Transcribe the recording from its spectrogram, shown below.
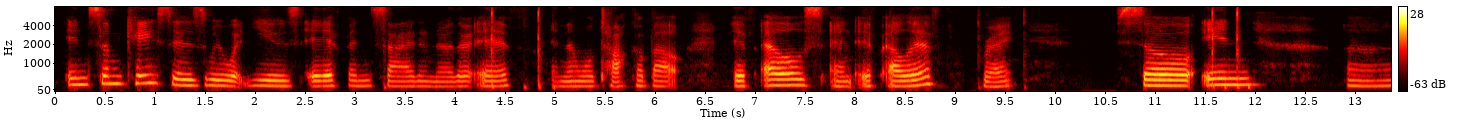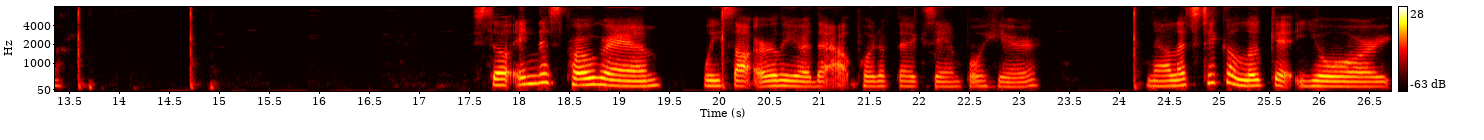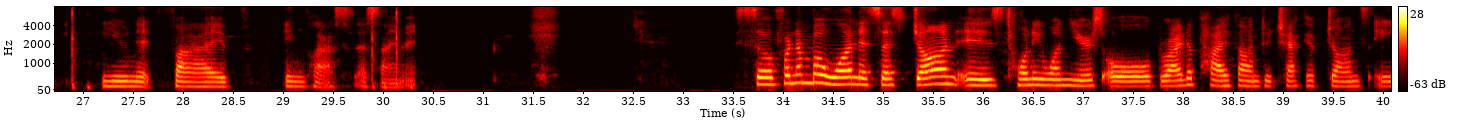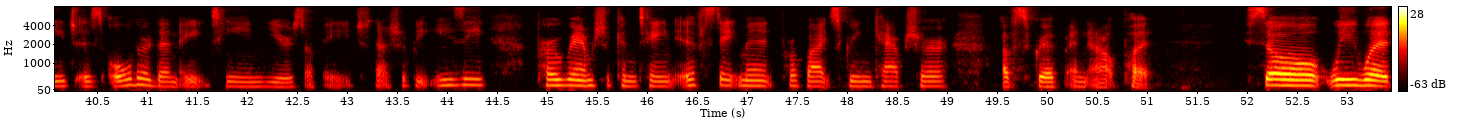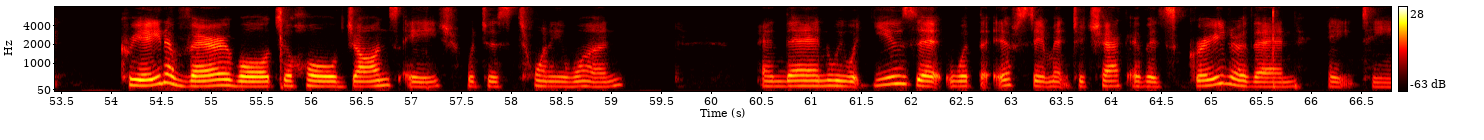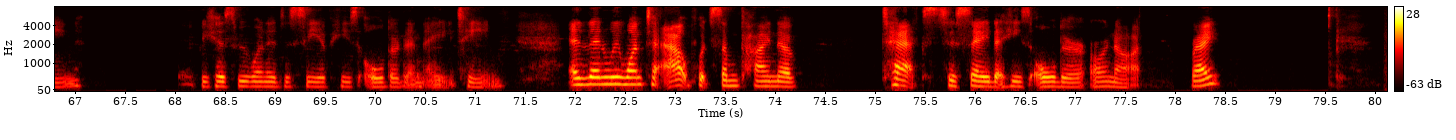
in some cases, we would use if inside another if, and then we'll talk about if else and if elif, right? So in uh, so in this program, we saw earlier the output of the example here. Now let's take a look at your unit five in class assignment. So for number one, it says John is 21 years old. Write a Python to check if John's age is older than 18 years of age. That should be easy. Program should contain if statement, provide screen capture of script and output. So we would create a variable to hold John's age, which is 21 and then we would use it with the if statement to check if it's greater than 18 because we wanted to see if he's older than 18. And then we want to output some kind of text to say that he's older or not, right?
